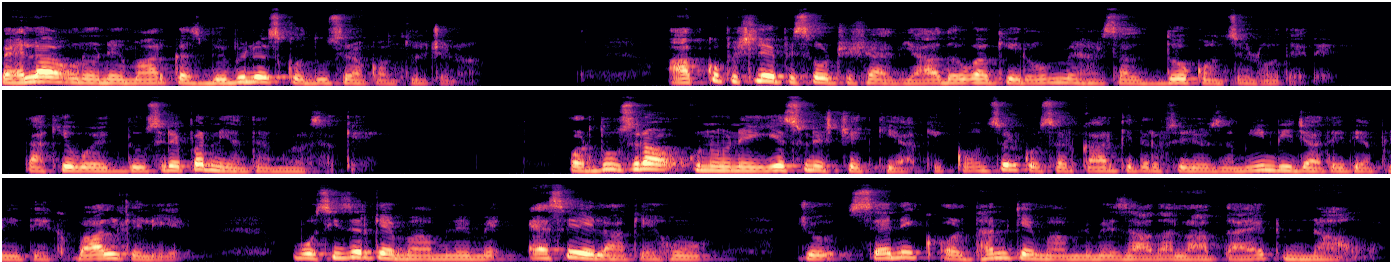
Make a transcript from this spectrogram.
पहला, उन्होंने मार्कस बिबुलस को दूसरा कौंसिल चुना। आपको पिछले एपिसोड से शायद याद होगा कि रोम में हर साल दो कौंसिल होते थे, ताकि वो एक दूसरे पर नियंत्रण कर सके। और दूसरा, उन्होंने ये सुनिश्चित किया कि कौंसिल को सरकार की तरफ़ से जो ज़मीन दी जाती थी अपनी देखभाल के लिए, वो सीजर के मामले में ऐसे इलाके हों जो सैनिक और धन के मामले में ज़्यादा लाभदायक ना हो।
